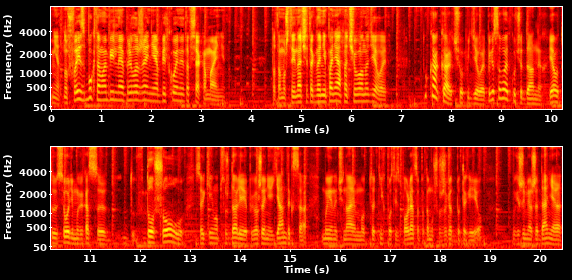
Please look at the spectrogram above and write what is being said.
Нет, ну Facebook-то мобильное приложение, а биткоин это всяко майнит. Потому что иначе тогда непонятно, чего оно делает. Ну как, как, что делает? Пересылает кучу данных. Я вот э, сегодня мы как раз э, в- до шоу с Сергеем обсуждали приложение Яндекса. Мы начинаем вот от них после избавляться, потому что жрет батарею. В режиме ожидания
